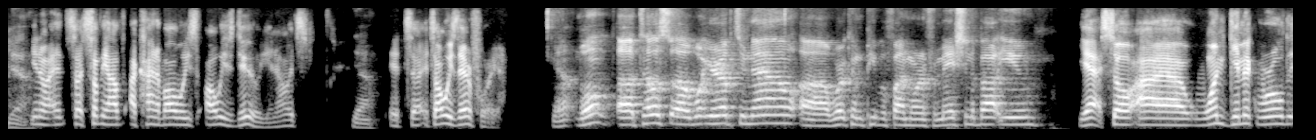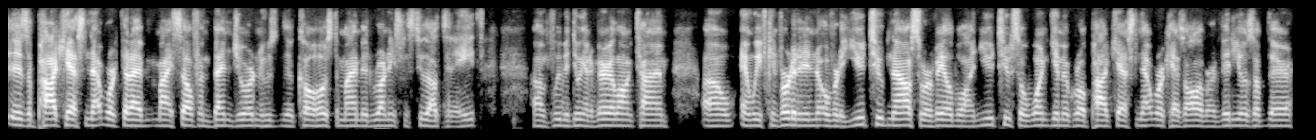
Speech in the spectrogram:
Yeah. you know, and so it's something I've, I kind of always always do. You know, it's Yeah. it's uh, it's always there for you. Yeah. Well, uh, tell us uh, what you're up to now. Uh, where can people find more information about you? Yeah. So, uh, One Gimmick World is a podcast network that I myself and Ben Jordan, who's the co-host of mine, been running since 2008. Um, we've been doing it a very long time, uh, and we've converted it over to YouTube now, so we're available on YouTube. So, One Gimmick World Podcast Network has all of our videos up there.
